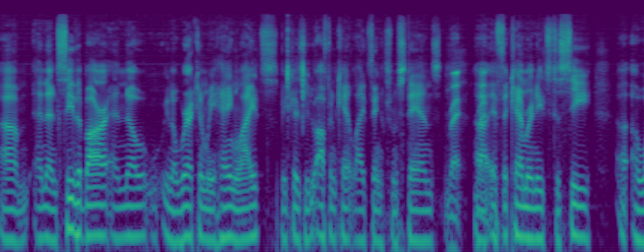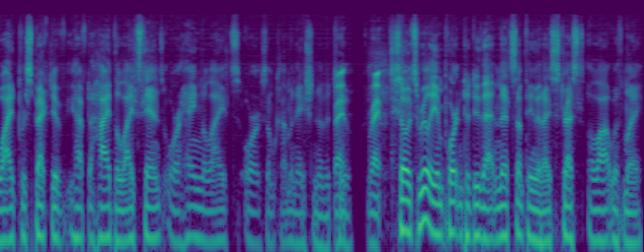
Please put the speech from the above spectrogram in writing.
Um, and then see the bar and know, you know, where can we hang lights because you often can't light things from stands. Right. Uh, Right. if the camera needs to see a, a wide perspective, you have to hide the light stands or hang the lights or some combination of the right. two. Right. So it's really important to do that, and that's something that I stressed a lot with my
